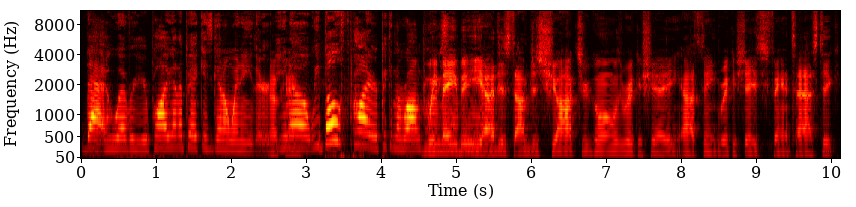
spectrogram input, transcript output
that whoever you're probably gonna pick is gonna win either. Okay. You know, we both probably are picking the wrong person. We may be. here. I just I'm just shocked you're going with Ricochet. I think Ricochet's fantastic.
